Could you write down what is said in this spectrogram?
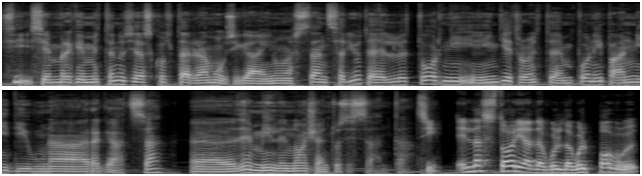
Sì, sembra che mettendosi ad ascoltare la musica in una stanza di hotel torni indietro nel tempo nei panni di una ragazza eh, del 1960. Sì, e la storia da quel, da, quel poco,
